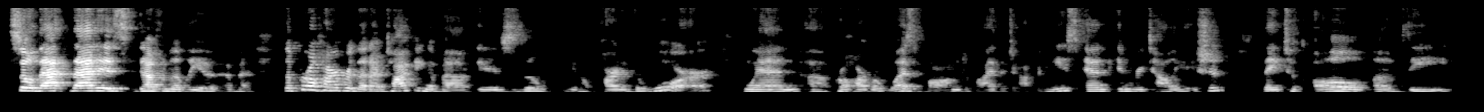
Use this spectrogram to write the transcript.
so that that is definitely an event. The Pearl Harbor that I'm talking about is the you know part of the war when uh, Pearl Harbor was bombed by the Japanese. And in retaliation, they took all of the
